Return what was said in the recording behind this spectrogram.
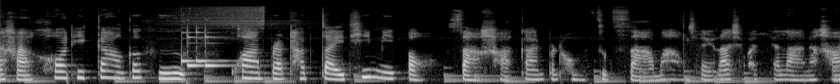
นะคะ ข้อที่ 9 ก็คือ ความประทับใจที่มีต่อสาขาการประถมศึกษามหาวิทยาลัยราชภัฏยาลานะคะ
